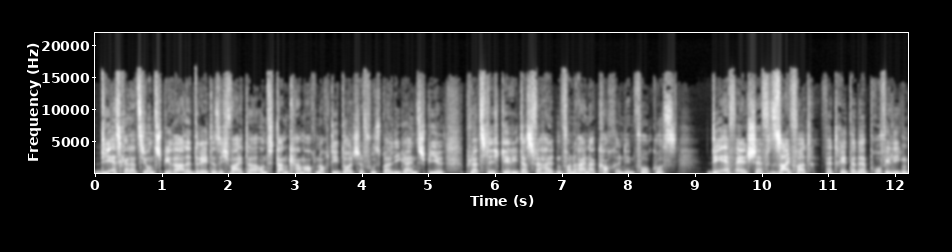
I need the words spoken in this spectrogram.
Die Eskalationsspirale drehte sich weiter und dann kam auch noch die Deutsche Fußballliga ins Spiel. Plötzlich geriet das Verhalten von Rainer Koch in den Fokus. DFL-Chef Seifert, Vertreter der Profiligen,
